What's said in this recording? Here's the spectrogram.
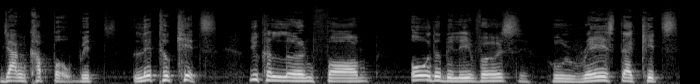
young couple with little kids you can learn from older believers who raise their kids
